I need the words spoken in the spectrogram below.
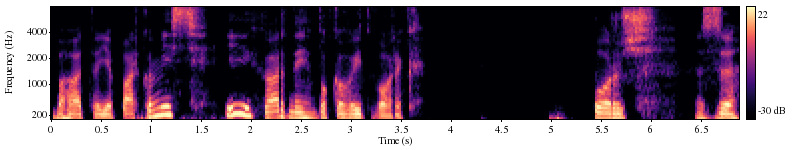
багато є паркомісць і гарний боковий дворик поруч з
